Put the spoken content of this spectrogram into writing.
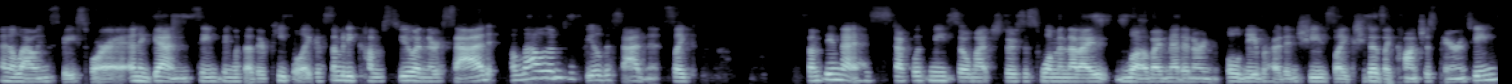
and allowing space for it. And again, same thing with other people. Like if somebody comes to you and they're sad, allow them to feel the sadness. Like something that has stuck with me so much. There's this woman that I love. I met in our old neighborhood and she's like, she does like conscious parenting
